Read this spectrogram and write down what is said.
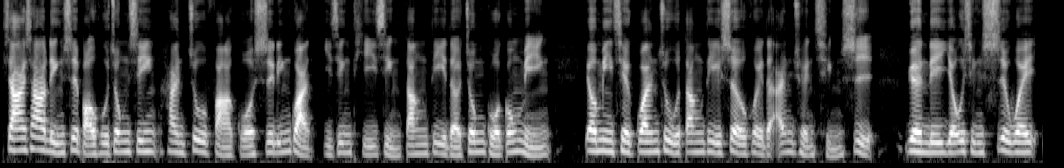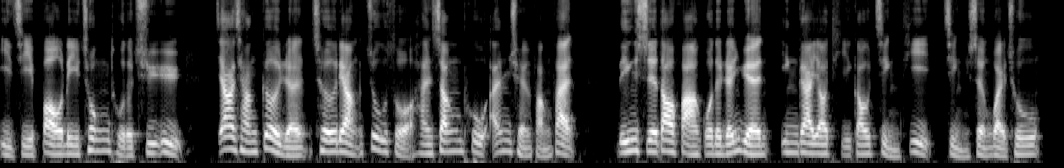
辖下领事保护中心和驻法国使领馆已经提醒当地的中国公民。要密切关注当地社会的安全情势，远离游行示威以及暴力冲突的区域，加强个人、车辆、住所和商铺安全防范。临时到法国的人员应该要提高警惕，谨慎外出。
